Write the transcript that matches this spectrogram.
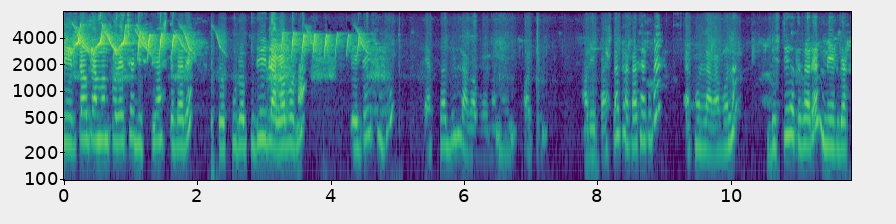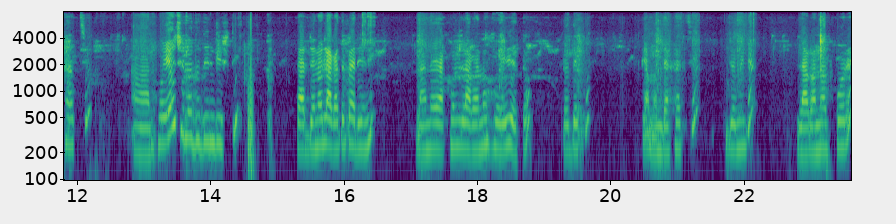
মেঘটাও কেমন করেছে, বৃষ্টি আসতে পারে, তো পুরোপুরি লাগাবো না। এটাই শুধু একটা দিন লাগাবো মানে অর্ধেক। আর এই পাশটা ফাঁকা থাকবে, এখন লাগাবো না। বৃষ্টি হতে পারে, মেঘ দেখা যাচ্ছে আর হয়েও ছিল দুদিন বৃষ্টি, তার জন্য লাগাতে পারিনি। মানে এখন লাগানো হয়ে যেত। তো দেখুন কেমন দেখাচ্ছে জমিটা। লাগানোর পরে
